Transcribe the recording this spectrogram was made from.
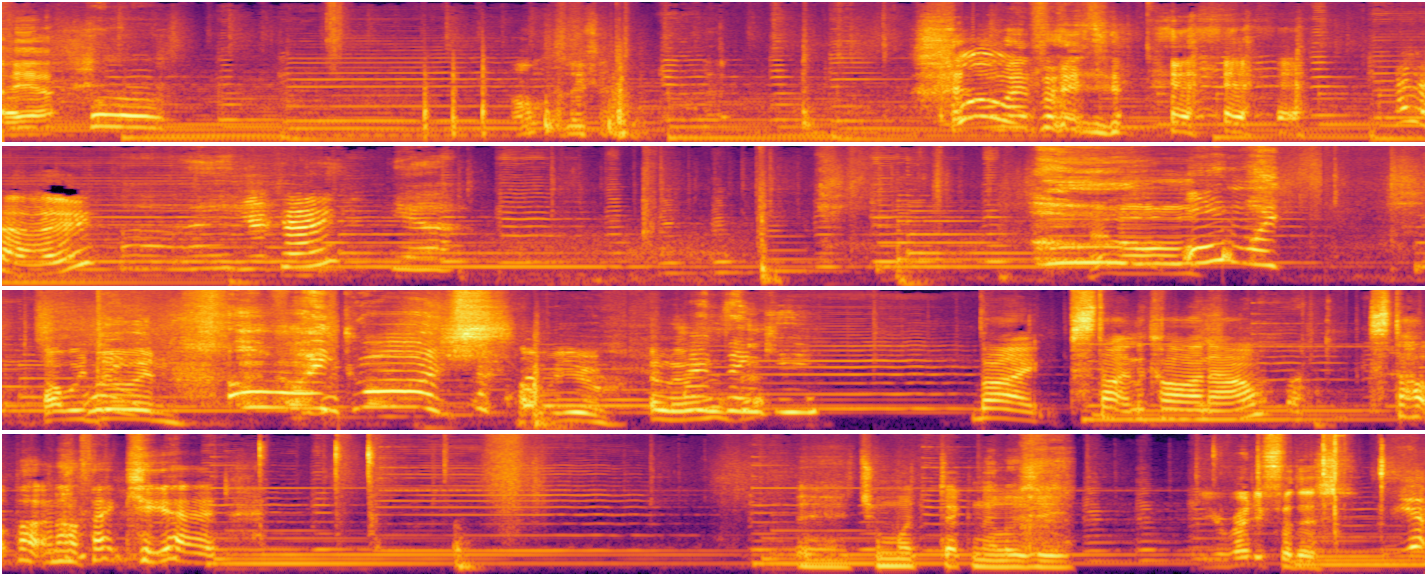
Hiya. Hello. Oh, oh Luca. Hello, my friend. Hello. Hi. You okay? Yeah. Hello. Oh my, How we doing? oh my gosh! How are you? Hello. Fine, thank you. Right, starting the car now. Start button. Oh, thank you. Yeah. Uh, too much technology. You ready for this? Yeah.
